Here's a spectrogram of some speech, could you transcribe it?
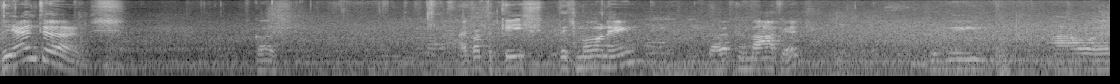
The entrance. Of course, I got the keys this morning, I have to mark it to be our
